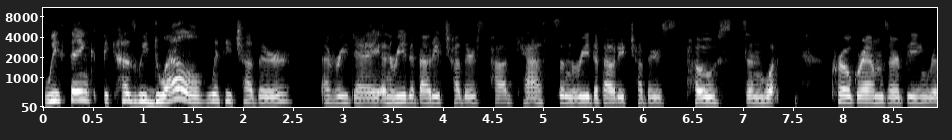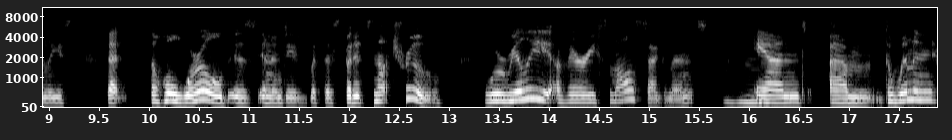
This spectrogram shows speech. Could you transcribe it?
we think because we dwell with each other every day and read about each other's podcasts and read about each other's posts and what programs are being released that the whole world is inundated with this but it's not true. We're really a very small segment mm-hmm. and um, the women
